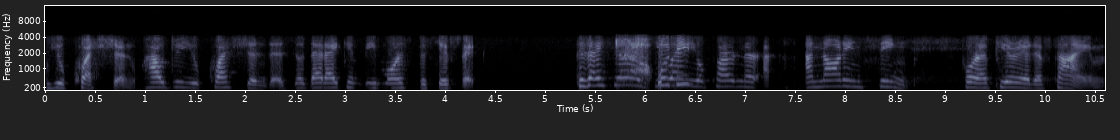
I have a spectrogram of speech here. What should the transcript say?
you question? How do you question this so that I can be more specific? Because I feel like you well, and your partner are not in sync for a period of time.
